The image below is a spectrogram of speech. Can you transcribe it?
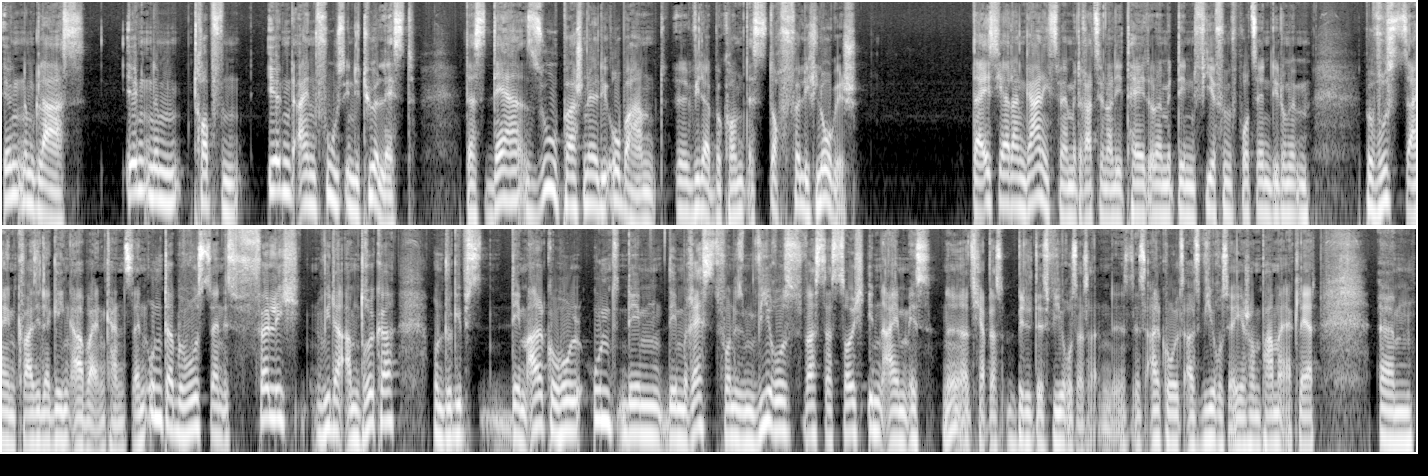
irgendeinem Glas, irgendeinem Tropfen, irgendeinen Fuß in die Tür lässt, dass der super schnell die Oberhand äh, wieder bekommt, ist doch völlig logisch. Da ist ja dann gar nichts mehr mit Rationalität oder mit den 4, 5 Prozent, die du mit dem Bewusstsein quasi dagegen arbeiten kannst. Dein Unterbewusstsein ist völlig wieder am Drücker und du gibst dem Alkohol und dem, dem Rest von diesem Virus, was das Zeug in einem ist. Ne? Also ich habe das Bild des Virus, also des Alkohols als Virus ja hier schon ein paar Mal erklärt. Ähm,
